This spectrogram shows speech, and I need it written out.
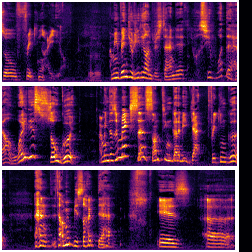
so freaking ideal. Mm-hmm. I mean, when you really understand it, what the hell. Why it is so good? I mean, does it make sense? Something gonna be that freaking good? And I mean, beside that, is uh,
